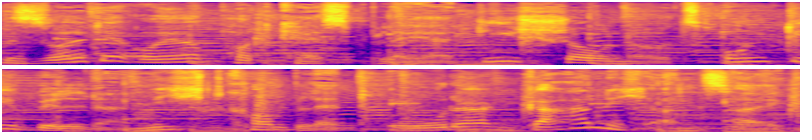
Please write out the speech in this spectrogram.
Sollte euer Podcast-Player die Shownotes und die Bilder nicht komplett oder gar nicht anzeigen,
